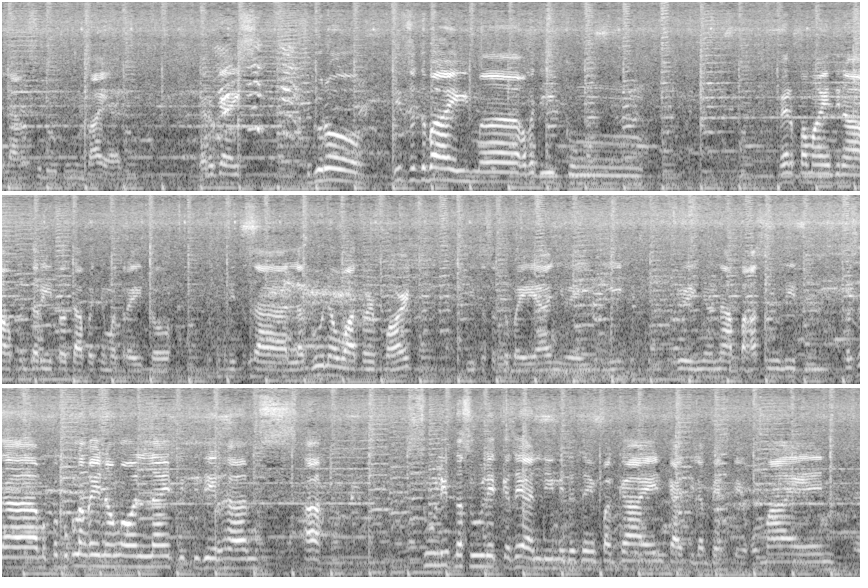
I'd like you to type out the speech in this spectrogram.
kailangan sulutin yung bayad. Pero guys, siguro dito sa Dubai, mga kapatid, kung meron pa mga hindi nakakapunta rito, dapat nyo matry ito. Dito sa Laguna Water Park, dito sa Dubai yan, UAE. Gawin nyo, napakasulit. Basta magpabook lang kayo ng online, 50 dirhams. Ah, sulit na sulit kasi unlimited na yung pagkain, kahit ilang beses kayo kumain. So,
